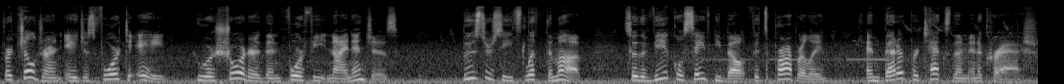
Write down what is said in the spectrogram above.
For children ages 4 to 8 who are shorter than 4 feet 9 inches, booster seats lift them up so the vehicle safety belt fits properly and better protects them in a crash.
